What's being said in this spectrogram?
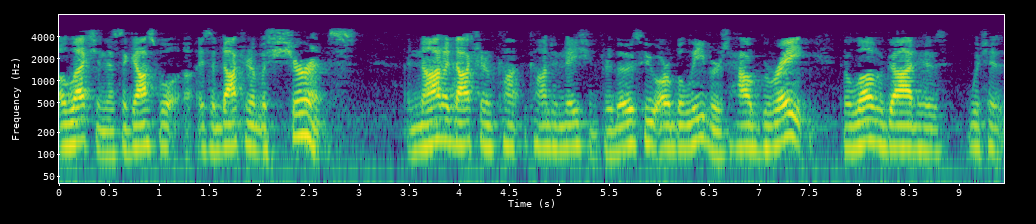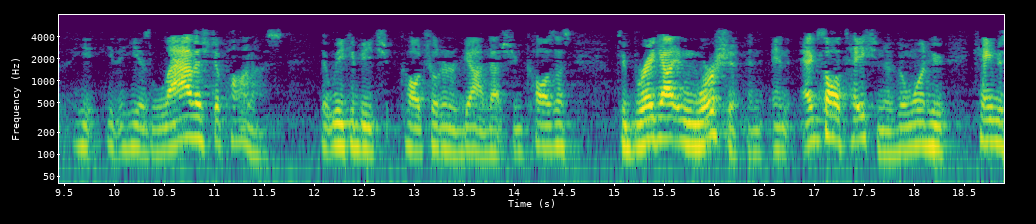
election, that's a gospel, uh, it's a doctrine of assurance, and not a doctrine of con- condemnation. For those who are believers, how great the love of God has, which has, he, he, he has lavished upon us, that we could be ch- called children of God. That should cause us to break out in worship and, and exaltation of the one who came to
